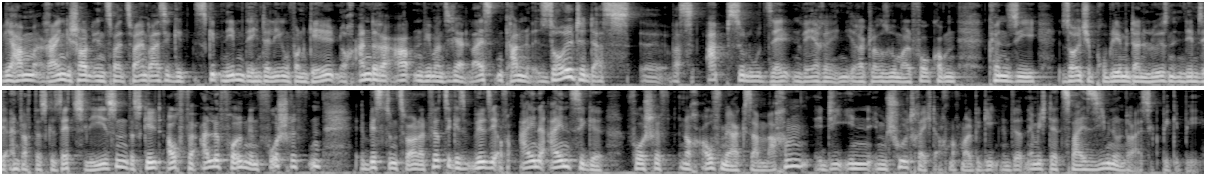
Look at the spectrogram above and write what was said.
Wir haben reingeschaut in 232. Es gibt neben der Hinterlegung von Geld noch andere Arten, wie man Sicherheit leisten kann. Sollte das, äh, was absolut selten wäre, in Ihrer Klausur mal vorkommen, können Sie solche Probleme dann lösen, indem Sie einfach das Gesetz lesen. Das gilt auch für alle folgenden Vorschriften. Bis zum 240 will Sie auf eine einzige Vorschrift noch aufmerksam machen, die Ihnen im Schuldrecht auch nochmal begegnen wird, nämlich der 237 BGB.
